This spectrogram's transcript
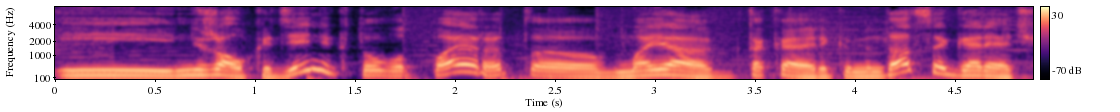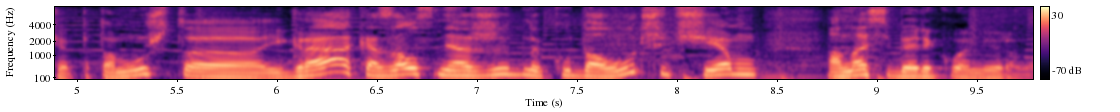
и не жалко денег, то вот Pyre это моя такая рекомендация горячая, потому что игра оказалась неожиданно куда лучше, чем она себя рекламировала.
